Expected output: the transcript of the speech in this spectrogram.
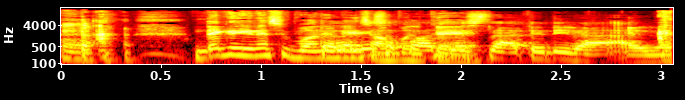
hindi kanina si Bon yung Talaga sa example ko eh podcast natin, inaano.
